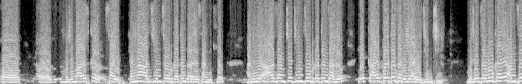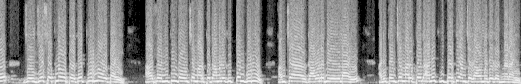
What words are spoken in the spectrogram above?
म्हणजे माळसकर साहेब यांना आज जिमचं उद्घाटन करायला सांगितलं. आणि आज आमच्या जिमचं उद्घाटन झालं. एक कायपलट झालेली आहे जिमची म्हणजे जणू काय आमचं जे जे स्वप्न होतं ते पूर्ण होत आहे. आज नितीन भाऊंच्या मार्फत आम्हाला एक उत्तम गुरु आमच्या गावाला मिळालेला आहे. आणि त्यांच्या मार्फत अनेक विद्यार्थी आमच्या गावामध्ये घडणार आहेत.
